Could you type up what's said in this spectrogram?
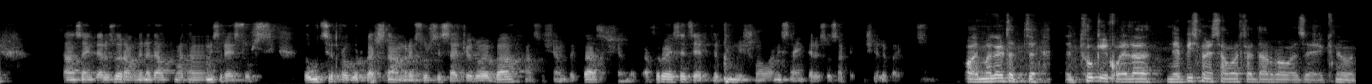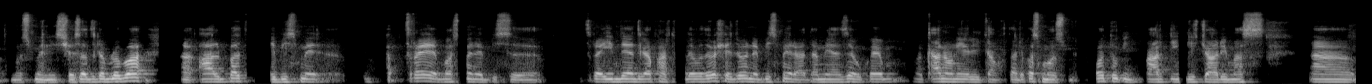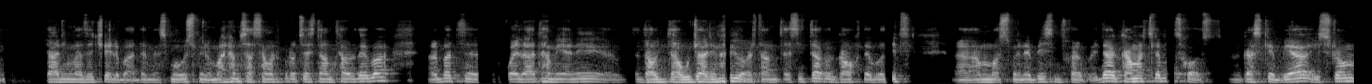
ძალიან საინტერესოა რამდენად აქვს მათ ამის რესურსი და უცებ როგორ გაჩნდა ამ რესურსის საჭიროება ასე შემდეგ და ასე შემდეგ. ასე რომ ესეც ერთ-ერთი მნიშვნელოვანი საინტერესო საკითხი შეიძლება იყოს. ხო, მაგალითად თუ კი ყველა ნებისმიერ სამართალ დარღვევაზე ექნებათ მოსმენის შესაძლებლობა, ალბათ ნებისმიერ წრე მოსმენების წრე იმდენად გაფართოვდებოდა, რომ შეიძლება ნებისმიერ ადამიანზე უკვე კანონიერი გამხდარიყოს მოსმენა. ხო, თუ კი პარკინგის ჯარიმას აა ჯარიმაზე შეიძლება ადამიანს მოусმინო, მაგრამ სასამართლო პროცესი დამთავრდება, ალბათ ყველა ადამიანი დაუჯარიმები ვართ ამ წესით და გავხდებოდით ამ მოსმენების მსხვერპლი. და გამართლებას ხოლოს გასკებია ის რომ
